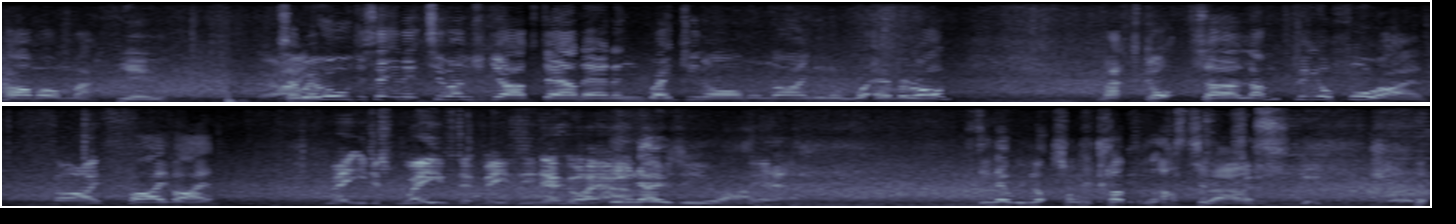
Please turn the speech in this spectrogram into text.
Come on, Matthew. So we're all just hitting it 200 yards down there and then wedging on or nining or whatever on. Matt's got uh, lumpy or four iron? Five. Five iron. Mate, he just waved at me. Does he know who I am? He knows who you are. Yeah. Does he know we've not swung a club for the last two hours?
